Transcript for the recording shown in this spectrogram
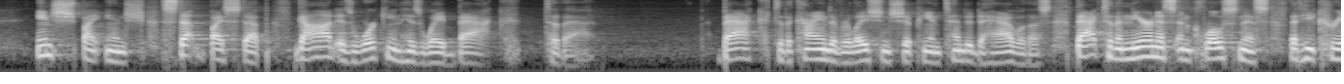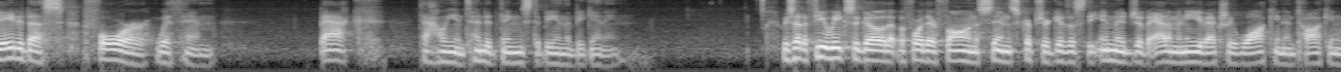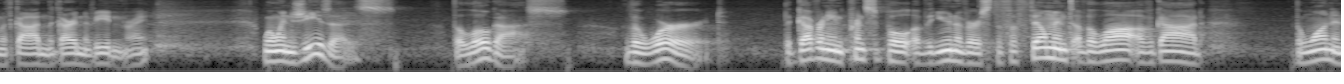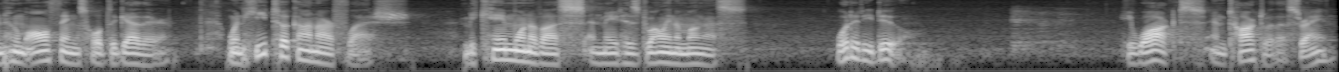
inch by inch, step by step, God is working his way back to that. Back to the kind of relationship he intended to have with us, back to the nearness and closeness that he created us for with him, back to how he intended things to be in the beginning. We said a few weeks ago that before their fall into sin, Scripture gives us the image of Adam and Eve actually walking and talking with God in the Garden of Eden, right? Well, when Jesus, the Logos, the Word, the governing principle of the universe, the fulfillment of the law of God, the one in whom all things hold together, when he took on our flesh, became one of us, and made his dwelling among us, what did he do? He walked and talked with us, right?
